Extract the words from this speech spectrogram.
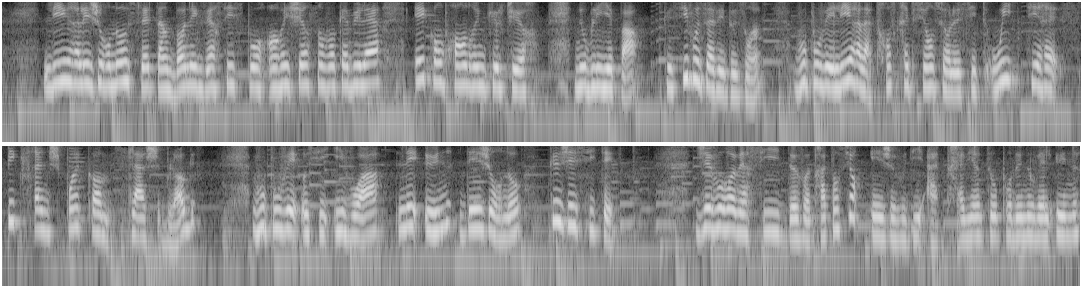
Lire les journaux, c'est un bon exercice pour enrichir son vocabulaire et comprendre une culture. N'oubliez pas que si vous avez besoin, vous pouvez lire la transcription sur le site oui-speakfrench.com/blog vous pouvez aussi y voir les unes des journaux que j'ai cités. Je vous remercie de votre attention et je vous dis à très bientôt pour de nouvelles unes.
